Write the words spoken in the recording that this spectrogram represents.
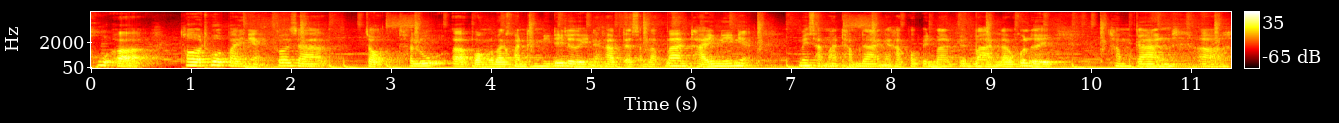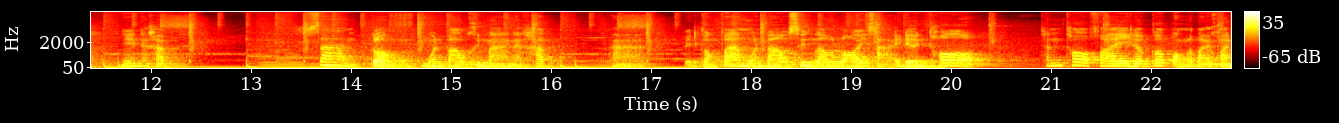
ทั่วท่อทั่วไปเนี่ยก็จะเจาะทะลุปล่องระบายควันทางนี้ได้เลยนะครับ แต่สำหรับบ้านไทป์นี้เนี่ยไม่สามารถทำได้นะครับ เพราะเป็นบ้านเพื่อนบ้านเราก็เลยทำการเอ่อเนี่ยนะครับ สร้างกล่องมวลเบาขึ้นมานะครับอ่าเป็นกล่องฝ้ามวลเบา ซึ่งเราร้อยสายเดินท่อ ทั้งท่อไฟแล้วก็ปล่องระบายควัน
